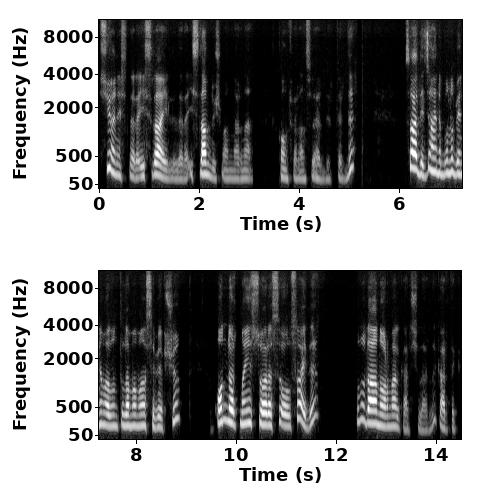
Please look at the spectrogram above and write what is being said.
Siyonistlere, İsraillilere, İslam düşmanlarına konferans verdirtirdi. Sadece hani bunu benim alıntılamama sebep şu. 14 Mayıs sonrası olsaydı bunu daha normal karşılardık. Artık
